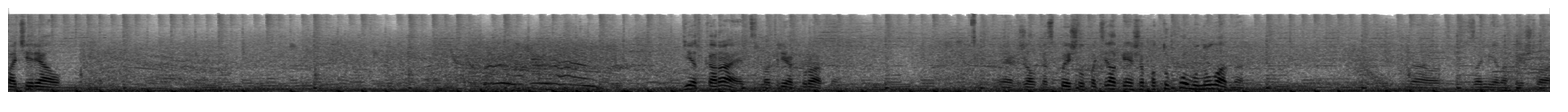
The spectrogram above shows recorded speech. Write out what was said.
потерял. Дед карает, смотри аккуратно. Эх, жалко, спейшл потерял, конечно, по-тупому, ну ладно. Да, вот, замена пришла.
